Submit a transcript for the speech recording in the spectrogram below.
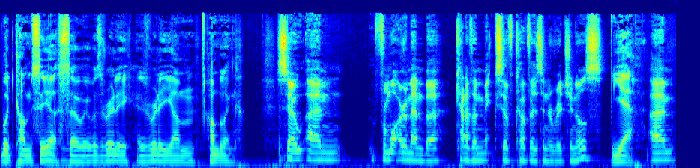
would come see us so it was really it was really um humbling So, um, from what I remember, kind of a mix of covers and originals. yeah Um,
